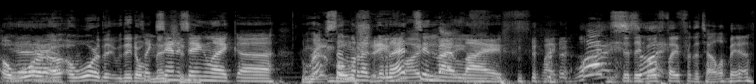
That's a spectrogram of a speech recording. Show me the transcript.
a war, a, a war that they don't It's like mention. Santa saying like, uh, "I Rambo have some regrets my in my life." life." like what? Did they both I- fight for the Taliban?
